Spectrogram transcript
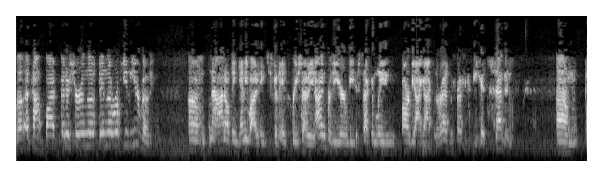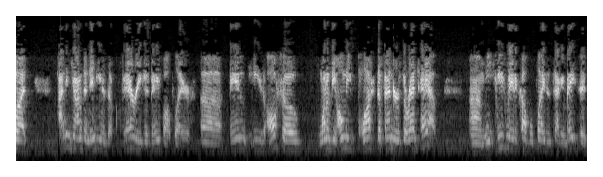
a, a top five finisher in the in the rookie of the year voting. Um, now I don't think anybody thinks he's going to hit 379 for the year and be the second leading RBI guy for the Reds, especially if he hits seven. Um, but I think Jonathan India is a very good baseball player, uh, and he's also one of the only plus defenders the Reds have. Um, he, he's made a couple plays at second base that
